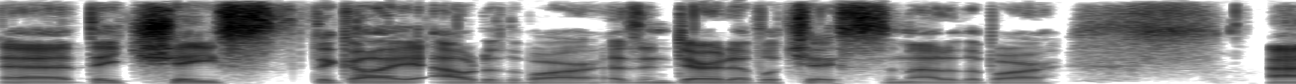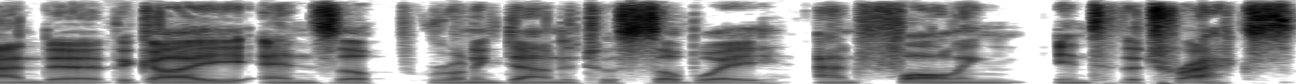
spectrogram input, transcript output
uh, they chase the guy out of the bar, as in Daredevil chases him out of the bar, and uh, the guy ends up running down into a subway and falling into the tracks,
